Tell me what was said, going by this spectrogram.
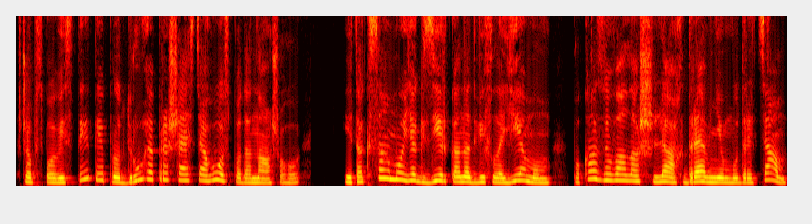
щоб сповістити про друге пришестя Господа нашого. І так само, як зірка над Віфлеємом показувала шлях древнім мудрецям,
